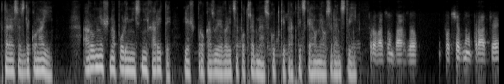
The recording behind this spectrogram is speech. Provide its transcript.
které se zde konají, a rovněž na poli místní charity, jež prokazuje velice potřebné skutky praktického milosedenství. Potrzebną pracę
